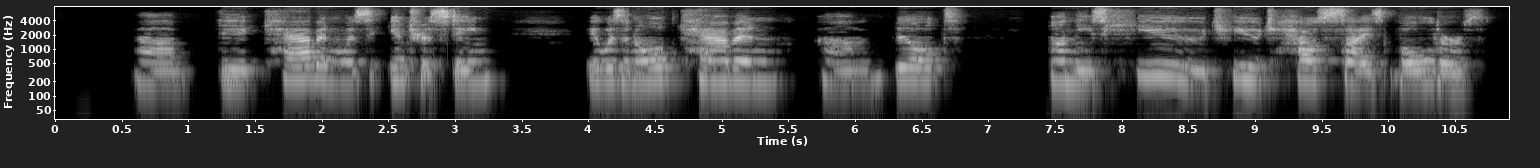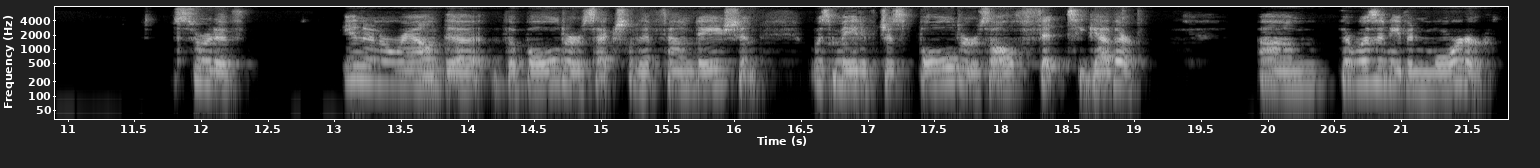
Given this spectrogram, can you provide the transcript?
Um, the cabin was interesting. It was an old cabin um, built on these huge, huge house sized boulders sort of in and around the, the boulders. Actually, the foundation was made of just boulders all fit together. Um, there wasn't even mortar.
